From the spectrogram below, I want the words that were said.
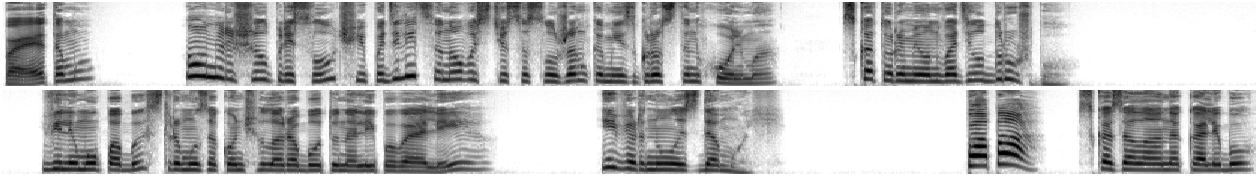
Поэтому он решил при случае поделиться новостью со служанками из Гростенхольма, с которыми он водил дружбу. Велиму по-быстрому закончила работу на Липовой аллее и вернулась домой. «Папа!» — сказала она Калибу.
